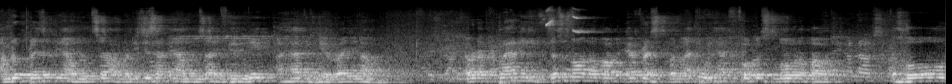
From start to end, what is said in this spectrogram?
हाम्रो प्रेसिडेन्ट यहाँ हुनुहुन्छ हाम्रो डिसी साहब यहाँ हुनुहुन्छ। If you need I have here right now एउटा planning just not about Everest but I think we have focus more about the whole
